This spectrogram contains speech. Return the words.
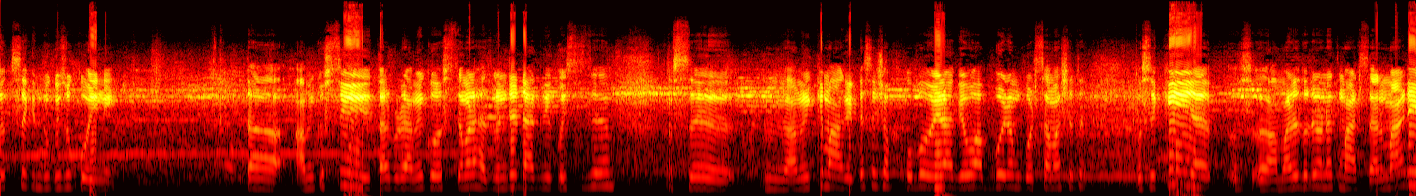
দেখছে কিন্তু কিছু কইনি। তা আমি করছি তারপরে আমি করছি আমার হাজব্যান্ডের ডাক দিয়ে কইছি যে উম, আমি কি মা আগের কাছে সব কবো এর আগেও আব্বু এরম করছে আমার সাথে। বলছে কি আমার ধরে অনেক মারছে আর মারে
